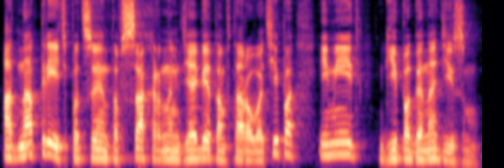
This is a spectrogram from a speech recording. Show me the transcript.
одна треть пациентов с сахарным диабетом второго типа имеет гипогонадизм.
